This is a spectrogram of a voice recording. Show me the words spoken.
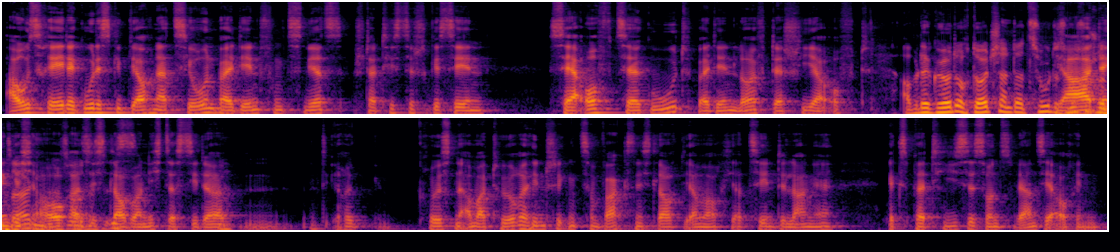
Ausrede. Gut, es gibt ja auch Nationen, bei denen funktioniert es statistisch gesehen sehr oft, sehr gut. Bei denen läuft der Ski ja oft. Aber da gehört auch Deutschland dazu. Das ja, denke ich auch. Also, also ich glaube auch nicht, dass die da ja. ihre größten Amateure hinschicken zum Wachsen. Ich glaube, die haben auch jahrzehntelange Expertise, sonst wären sie auch im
